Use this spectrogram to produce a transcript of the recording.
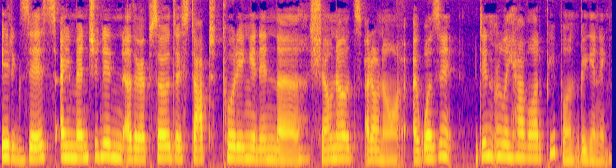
it exists. I mentioned it in other episodes. I stopped putting it in the show notes. I don't know. I wasn't didn't really have a lot of people in the beginning.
